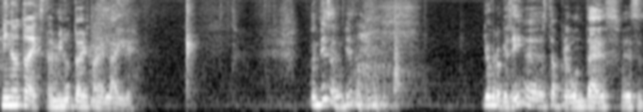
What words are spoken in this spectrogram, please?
Minuto extra. el minuto extra en el aire. Empieza, empieza. empieza. Yo creo que sí, esta pregunta es, es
